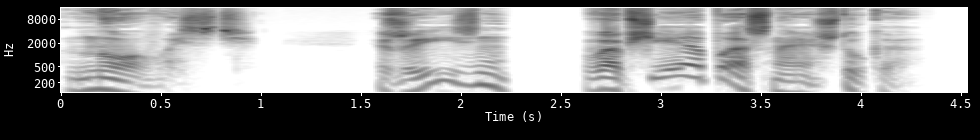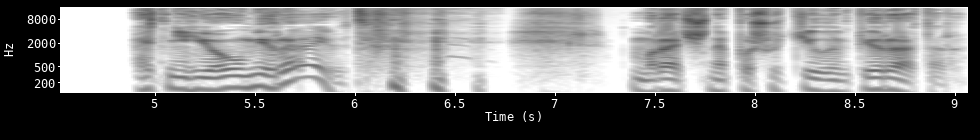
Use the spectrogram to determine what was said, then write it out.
новость. Жизнь вообще опасная штука. От нее умирают. Мрачно пошутил император,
